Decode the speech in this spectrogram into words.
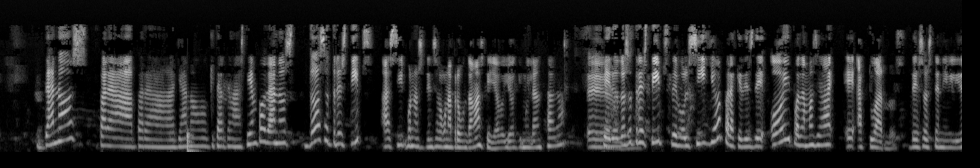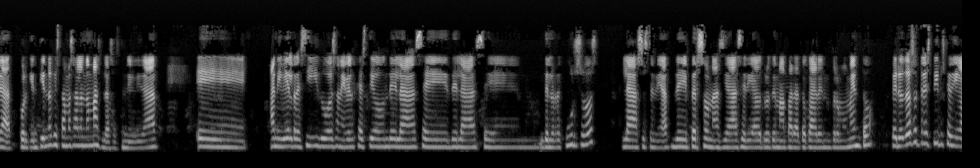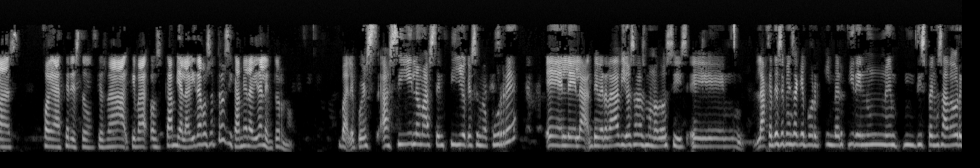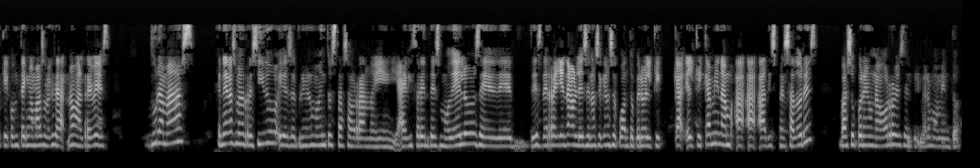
Danos, para, para ya no quitarte más tiempo, danos dos o tres tips, así, bueno, si tienes alguna pregunta más, que ya voy yo aquí muy lanzada, pero dos o tres tips de bolsillo para que desde hoy podamos ya eh, actuarlos, de sostenibilidad, porque entiendo que estamos hablando más de la sostenibilidad eh, a nivel residuos, a nivel gestión de las, eh, de las, eh, de los recursos, la sostenibilidad de personas ya sería otro tema para tocar en otro momento, pero dos o tres tips que digas, joder, hacer esto, que os va, que va, os cambia la vida a vosotros y cambia la vida al entorno. Vale, pues así lo más sencillo que se me ocurre, eh, la- de verdad, adiós a las monodosis. Eh, la gente se piensa que por invertir en un, en un dispensador que contenga más o lo que sea, no, al revés. Dura más, generas menos residuo y desde el primer momento estás ahorrando. Y, hay diferentes modelos, de, de- desde rellenables, de no sé qué, no sé cuánto, pero el que, el que cambien a dispensadores va a suponer un ahorro desde el primer momento.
